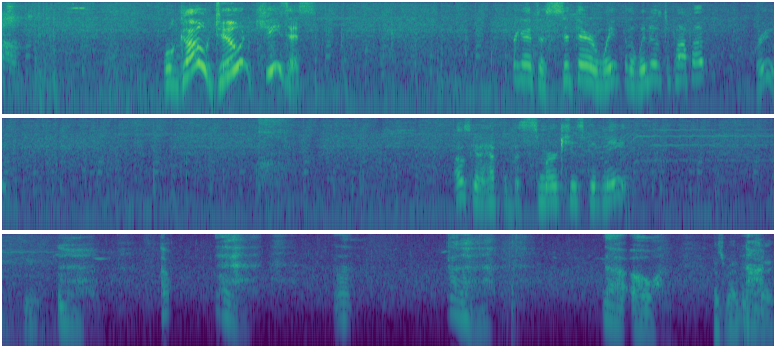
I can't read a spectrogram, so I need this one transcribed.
Resolved. Well, go, dude! Jesus! We're gonna have to sit there and wait for the windows to pop up? Rude. I was gonna have to besmirch his good name. Uh oh. As Red Not say.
